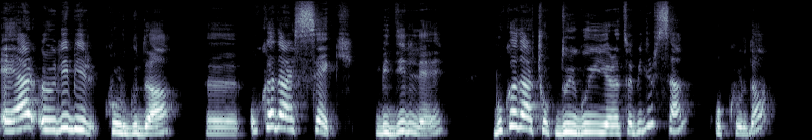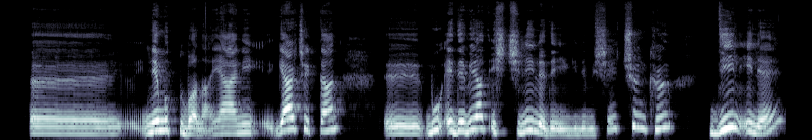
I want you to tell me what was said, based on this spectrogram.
eğer öyle bir kurguda e, o kadar sek bir dille bu kadar çok duyguyu yaratabilirsem okurda e, ne mutlu bana. Yani gerçekten e, bu edebiyat işçiliğiyle de ilgili bir şey. Çünkü dil ile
